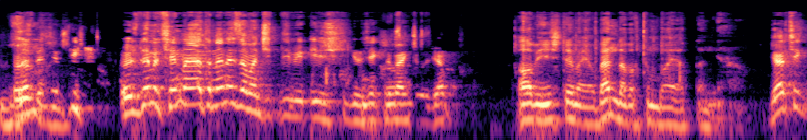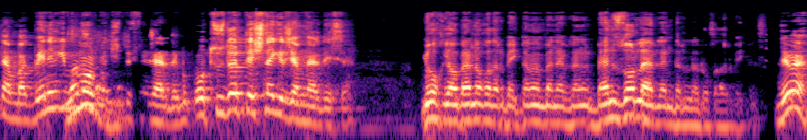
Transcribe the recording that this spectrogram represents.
Güzel mi? Özdemir, Özdemir senin hayatına ne zaman ciddi bir ilişki girecekti ben göreceğim. Abi hiç deme ya. Ben de bıktım bu hayattan ya. Gerçekten bak benim gibi mi olmak istiyorsun ileride? Bu 34 yaşına gireceğim neredeyse. Yok ya ben o kadar beklemem ben evlenirim. Beni zorla evlendirirler o kadar beklesin. Değil mi?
